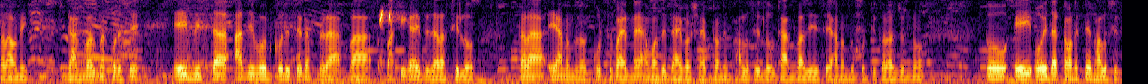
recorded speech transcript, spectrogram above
তারা অনেক গান বাজনা করেছে। এই মিসটা আজীবন করেছেন আপনারা বা বাকি গাড়িতে যারা ছিল, তারা এই আনন্দটা করতে পারেন নাই। আমাদের ড্রাইভার সাহেবটা অনেক ভালো ছিল, গান বাজিয়েছে, আনন্দ ফুর্তি করার জন্য। তো এই ওয়েদারটা অনেকটাই ভালো ছিল।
